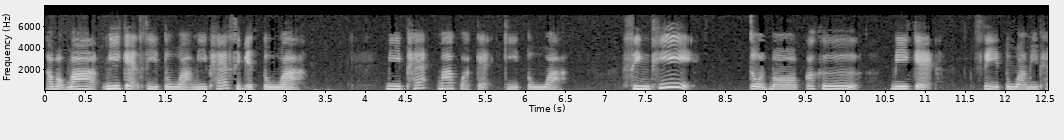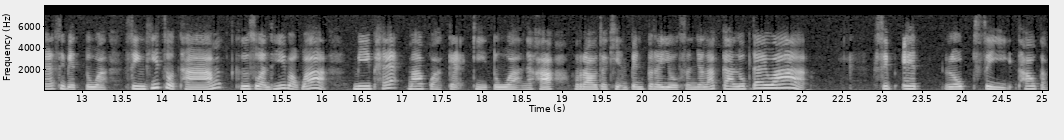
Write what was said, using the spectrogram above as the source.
เราบอกว่ามีแกะ 4 ตัว มีแพะ 11 ตัว มีแพะมากกว่าแกะกี่ตัว สิ่งที่ โจทย์บอกก็คือ มีแกะ 4 ตัว มีแพะ 11 ตัว สิ่งที่โจทย์ถามคือส่วนที่บอกว่า มีแพะมากกว่าแกะกี่ตัวนะคะ เราจะเขียนเป็นประโยคสัญลักษณ์การลบได้ว่า 11 ลบ 4 เท่ากับ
